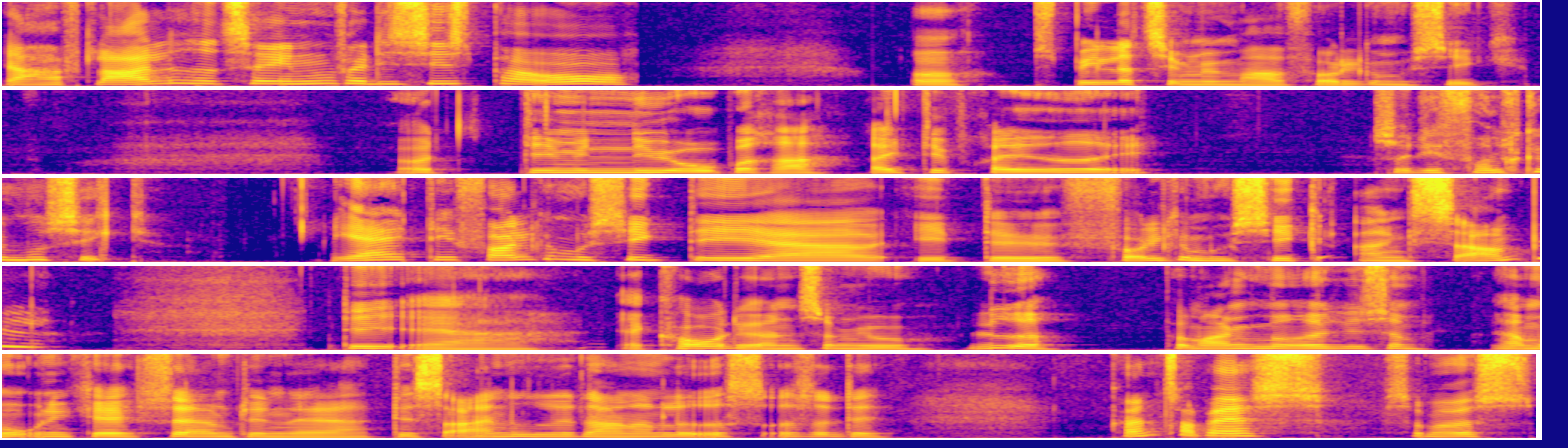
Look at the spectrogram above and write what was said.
Jeg har haft lejlighed til inden for de sidste par år, og spiller temmelig meget folkemusik. Og det er min nye opera rigtig præget af. Så det er folkemusik? Ja, det er folkemusik. Det er et øh, folkemusik-ensemble. Det er akkordeon, som jo lyder på mange måder ligesom harmonika, selvom den er designet lidt anderledes. Og så er det kontrabas, som også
